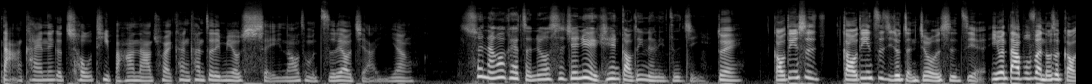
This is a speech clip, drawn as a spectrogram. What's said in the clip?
打开那个抽屉，把它拿出来看看，这里面有谁，然后什么资料夹一样。所以难怪可以拯救世界，因为你先搞定了你自己。对，搞定是搞定自己就拯救了世界，因为大部分都是搞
